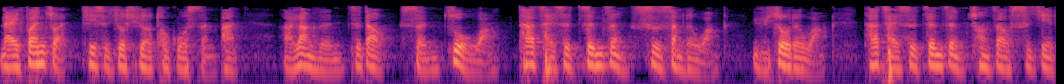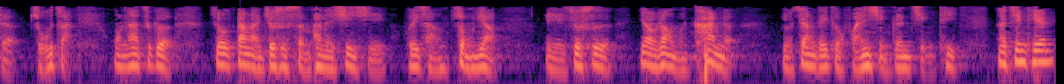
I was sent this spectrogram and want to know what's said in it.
来翻转？其实就需要透过审判啊，让人知道神作王，他才是真正世上的王，宇宙的王，他才是真正创造世界的主宰。哦，那这个就当然就是审判的信息非常重要，也就是要让我们看了有这样的一个反省跟警惕。那今天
